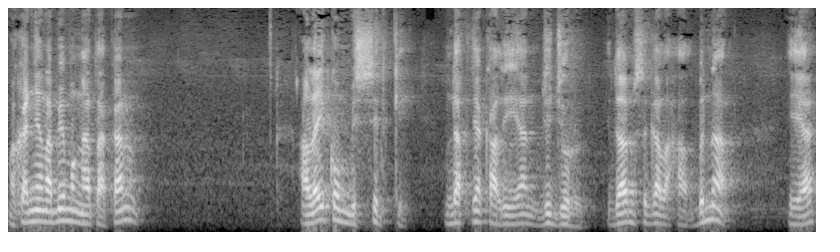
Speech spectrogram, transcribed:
Makanya Nabi mengatakan, Alaikum bisidki hendaknya kalian jujur dalam segala hal, benar, ya.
